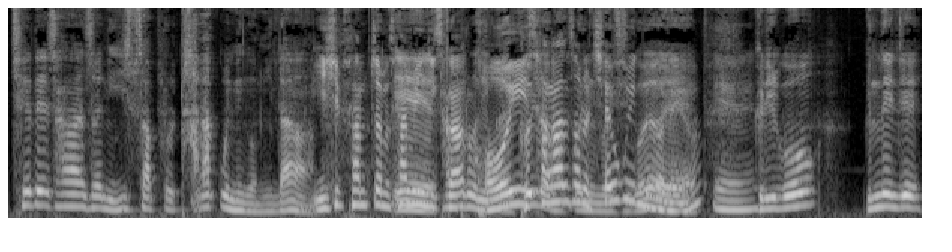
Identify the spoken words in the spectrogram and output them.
최대 상한선이 24%를 다 받고 있는 겁니다. 23.3이니까 예, 3%니까 거의 거의 다 상한선을 채우고 있는 있는 것이고요. 거네요. 예. 그리고 근데 이제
